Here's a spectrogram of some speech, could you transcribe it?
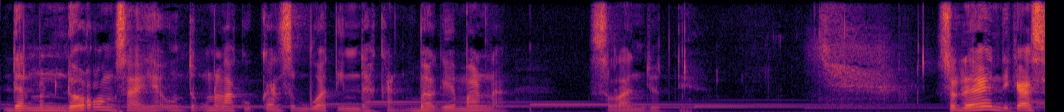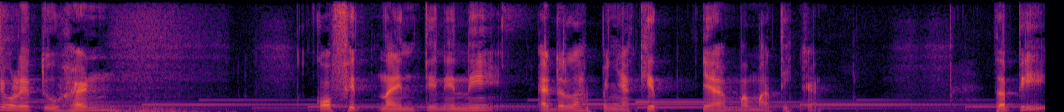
Dan mendorong saya untuk melakukan sebuah tindakan. Bagaimana selanjutnya? Saudara yang dikasih oleh Tuhan, COVID-19 ini adalah penyakit yang mematikan. Tapi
